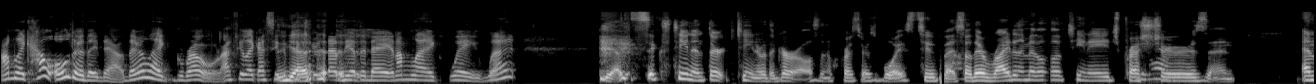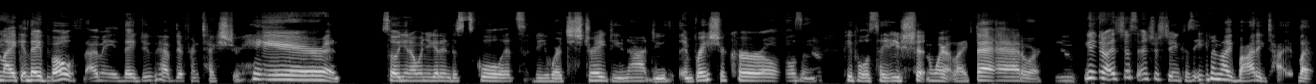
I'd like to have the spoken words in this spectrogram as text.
I'm like, how old are they now? They're like grown. I feel like I see the yeah. picture of them the other day and I'm like, wait, what? yeah 16 and 13 are the girls and of course there's boys too but so they're right in the middle of teenage pressures yeah. and and like they both i mean they do have different texture hair and so you know when you get into school it's do you wear it straight? Do you not? Do you embrace your curls? And people will say you shouldn't wear it like that or you know it's just interesting because even like body type like,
